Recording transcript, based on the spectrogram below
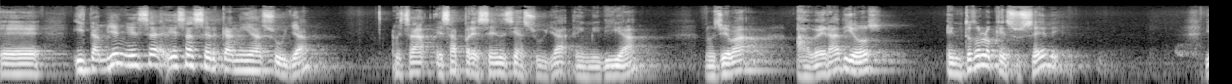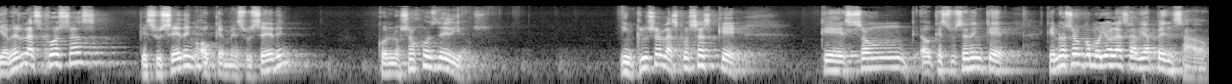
Eh, y también esa, esa cercanía suya, esa, esa presencia suya en mi día, nos lleva a ver a Dios en todo lo que sucede. Y a ver las cosas que suceden o que me suceden con los ojos de Dios. Incluso las cosas que, que son o que suceden que, que no son como yo las había pensado.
